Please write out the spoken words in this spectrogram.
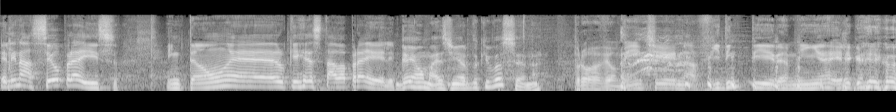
Ele nasceu pra isso. Então era o que restava pra ele. Ganhou mais dinheiro do que você, né? Provavelmente na vida inteira minha ele ganhou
